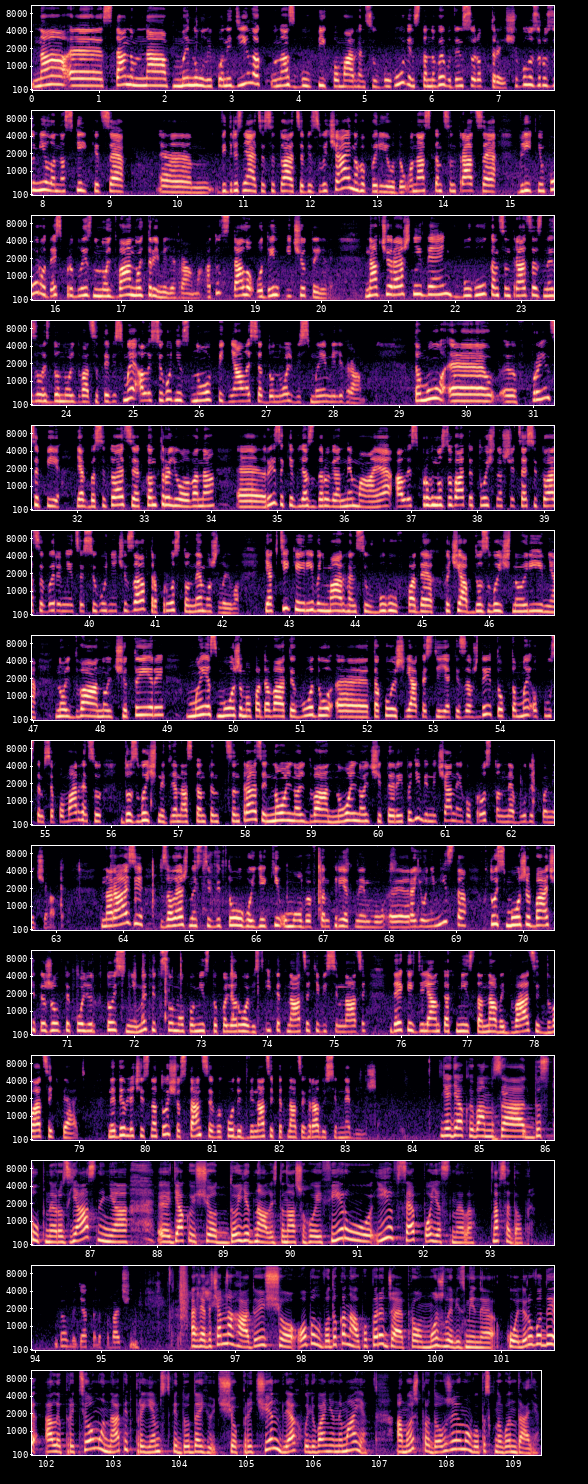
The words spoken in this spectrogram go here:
На е, станом на минулий понеділок у нас був пік по марганцю в Бугу. Він становив 1,43. Щоб було зрозуміло, наскільки це е, відрізняється ситуація від звичайного періоду. У нас концентрація в літню пору десь приблизно 0,2-0,3 мг, а тут стало 1,4. На вчорашній день в Бугу концентрація знизилась до 0,28, але сьогодні знов піднялася до 0,8 мг. Тому, е, е, в принципі, якби ситуація контрольована, е, ризиків для здоров'я немає, але спрогнозувати точно, що ця ситуація вирівняється сьогодні чи завтра, просто неможливо. Як тільки рівень марганцю в бугу впаде хоча б до звичного рівня 0,2-0,4, ми зможемо подавати воду е, такої ж якості, як і завжди. Тобто, ми опустимося по марганцю до звичних для нас концентрацій 0,02, 0,04, і тоді вінничани його просто не будуть помічати. Наразі, в залежності від того, які умови в конкретному е, районі міста, хтось може бачити жовтий колір, хтось ні. Ми фіксуємо по місту кольоровість і 15, і 18, в деяких ділянках міста навіть 20-25, не дивлячись на те, що станція виходить 12-15 градусів не більше. Я дякую вам за доступне роз'яснення. Е, Дякую, що доєднались до нашого ефіру і все пояснили. На все добре. Добре, дякую, до побачення. А глядачам нагадую, що облводоканал попереджає про можливі зміни кольору води, але при цьому на підприємстві додають, що причин для хвилювання немає. А ми ж продовжуємо випуск новин далі.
